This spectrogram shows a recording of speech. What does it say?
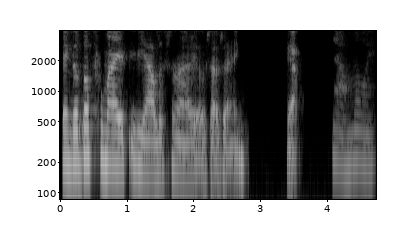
denk dat dat voor mij het ideale scenario zou zijn. Ja. Ja, mooi.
